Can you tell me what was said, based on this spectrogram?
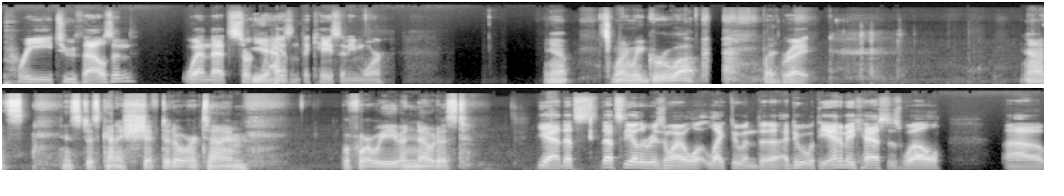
pre 2000 when that certainly Yeah. isn't the case anymore. Yeah. It's when we grew up. But Right. now it's it's just kind of shifted over time before we even noticed. Yeah, that's that's the other reason why I like doing the I do it with the anime cast as well, uh,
